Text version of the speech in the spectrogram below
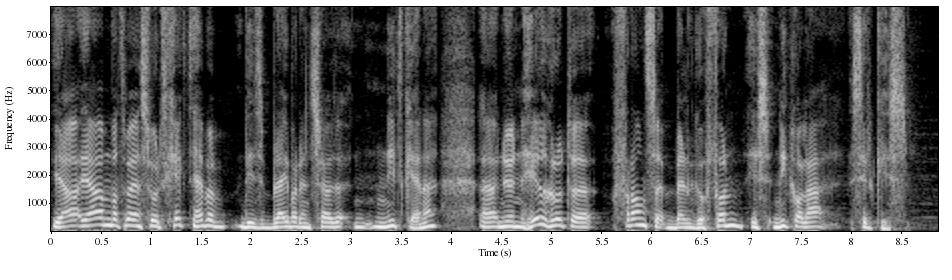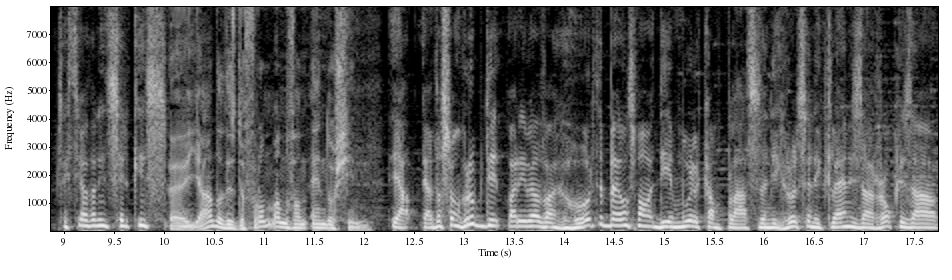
Ja, ja, omdat wij een soort gekte hebben die ze blijkbaar in het zuiden niet kennen. Uh, nu, een heel grote Franse belgophone is Nicolas Sirkis. Zegt jou dat iets, Cirkis? Uh, ja, dat is de frontman van Indochine. Ja, ja dat is zo'n groep die, waar je wel van gehoord hebt bij ons, maar die je moeilijk kan plaatsen. Zijn die groot, zijn die klein? Is dat rock? Is dat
